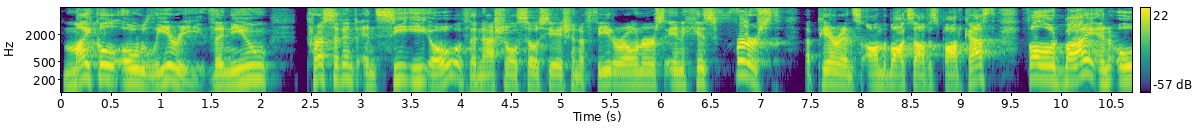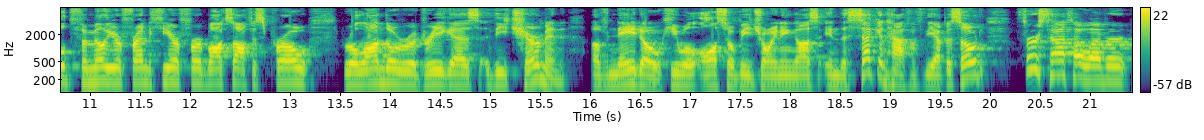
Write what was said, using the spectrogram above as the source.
Michael O'Leary, the new president and CEO of the National Association of Theater Owners, in his first appearance on the Box Office podcast, followed by an old familiar friend here for Box Office Pro, Rolando Rodriguez, the chairman of NATO. He will also be joining us in the second half of the episode. First half, however,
